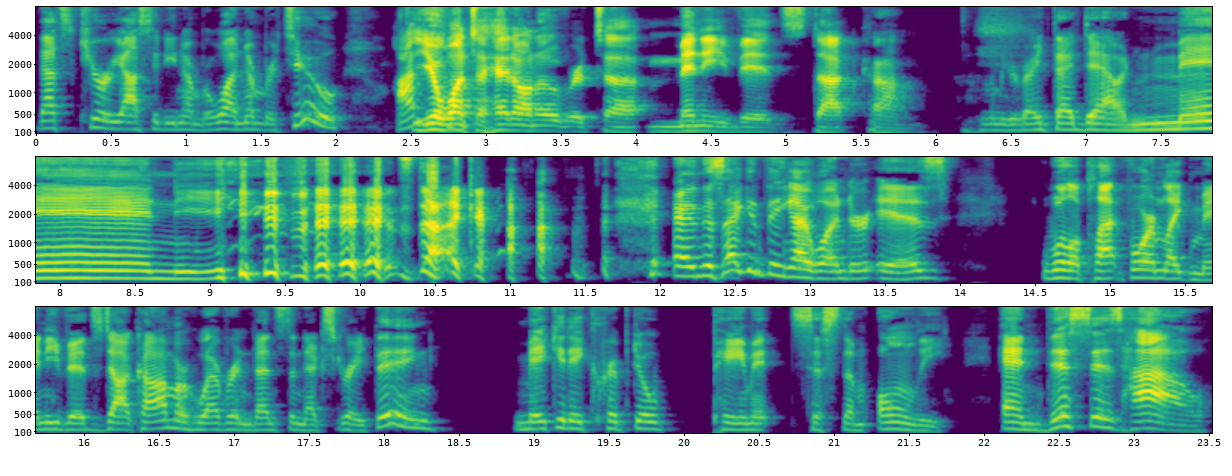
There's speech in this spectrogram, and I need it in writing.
That's curiosity number one. Number two, I'm you'll want to head on over to manyvids.com. Let me write that down. Manyvids.com. and the second thing I wonder is will a platform like manyvids.com or whoever invents the next great thing make it a crypto payment system only. And this is how,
